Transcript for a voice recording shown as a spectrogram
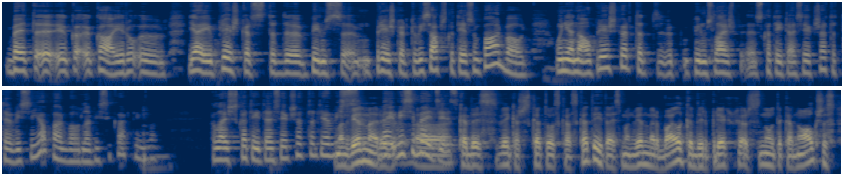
Bet eh, kā kā ir, eh, ja ir priekškars, tad pirms eh, priekškara tu visu apskaties un pārbaudi. Un ja nav priekškara, tad pirms laiž skatītājs iekšā, tad tev viss ir jāpārbauda, lai viss ir kārtībā. Kad laiž skatītājs iekšā, tad jau viss, Man vienmēr ir, ā, beidzies. kad es vienkārši skatos, kā skatītājs, man vienmēr ir bail, kad ir priekškars nu, tā kā no augšas,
